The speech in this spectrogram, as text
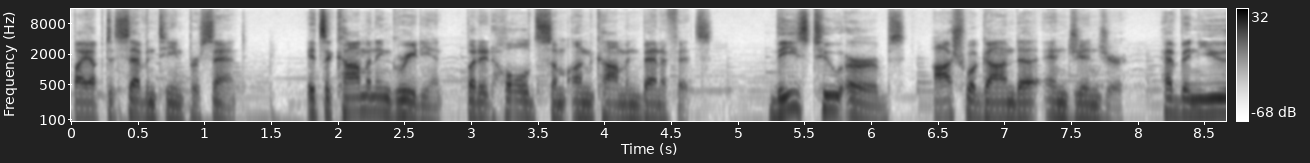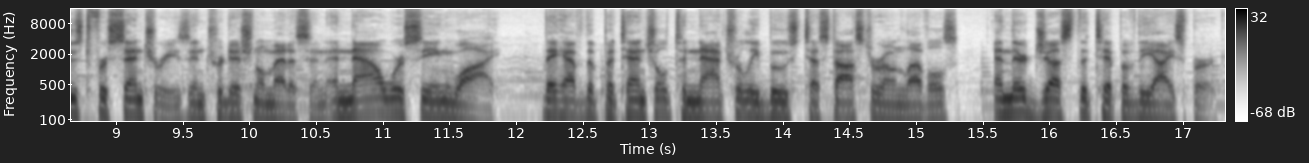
by up to 17%. It's a common ingredient, but it holds some uncommon benefits. These two herbs, ashwagandha and ginger, have been used for centuries in traditional medicine and now we're seeing why. They have the potential to naturally boost testosterone levels, and they're just the tip of the iceberg.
